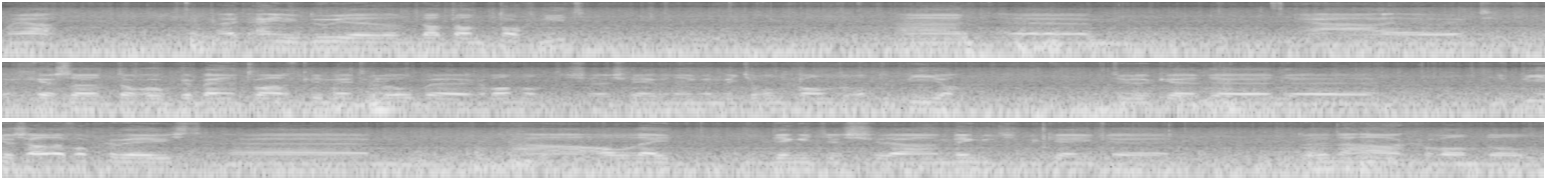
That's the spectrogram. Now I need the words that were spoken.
Maar ja, uiteindelijk doe je dat dan toch niet. En ehm, ja, gisteren toch ook bijna 12 kilometer gelopen, gewandeld. Dus uh, Scheveningen een beetje rondgewandeld op de pier. Natuurlijk uh, de, de, de pier zelf op geweest. Ja, allerlei dingetjes gedaan, winkeltjes bekeken. Door Den Haag gewandeld.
